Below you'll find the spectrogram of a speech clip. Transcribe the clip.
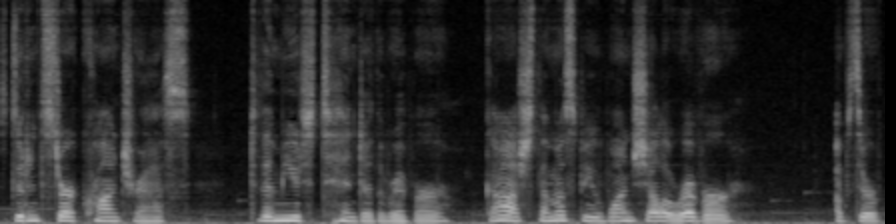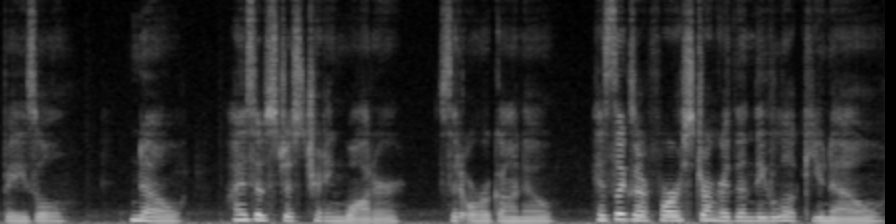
stood in stark contrast to the mute tint of the river. Gosh, that must be one shallow river, observed Basil. No, Hyssop's just treading water, said Oregano. His legs are far stronger than they look, you know.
